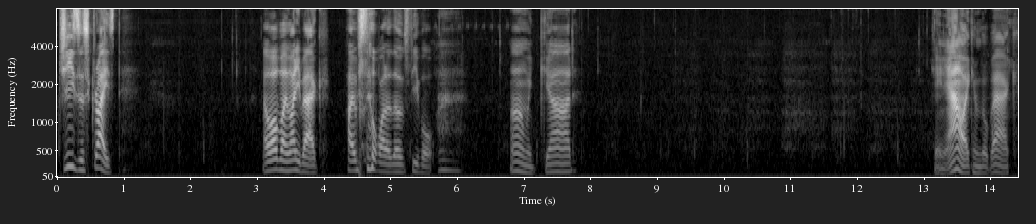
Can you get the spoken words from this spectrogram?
Jesus Christ. I want my money back. I'm still one of those people. Oh my god. Okay, now I can go back,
